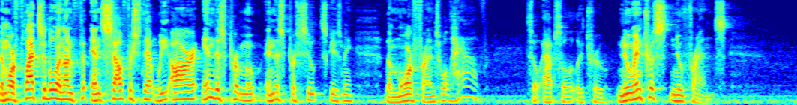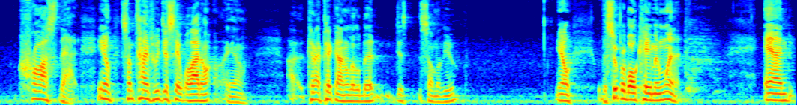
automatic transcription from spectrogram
The more flexible and, unf- and selfish that we are in this, promo- in this pursuit, excuse me, the more friends we'll have. So, absolutely true. New interests, new friends. Cross that. You know, sometimes we just say, well, I don't, you know, uh, can I pick on a little bit, just some of you? You know, the Super Bowl came and went. And,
